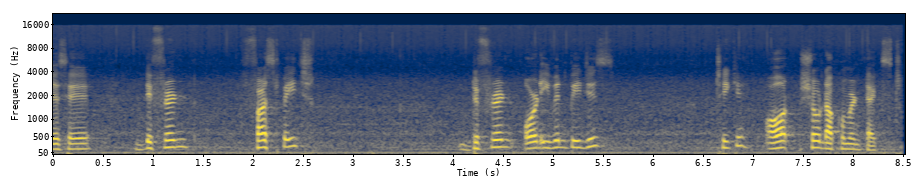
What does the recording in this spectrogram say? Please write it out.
जैसे डिफरेंट फ़र्स्ट पेज डिफरेंट और इवन पेजेस ठीक है, और शो डॉक्यूमेंट टेक्स्ट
